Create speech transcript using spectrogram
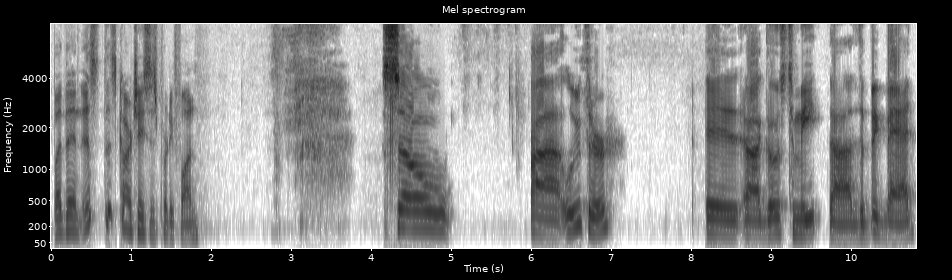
But then this this car chase is pretty fun. So uh, Luther is, uh, goes to meet uh, the big bad,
